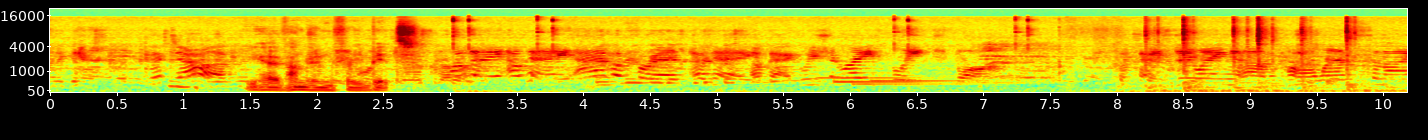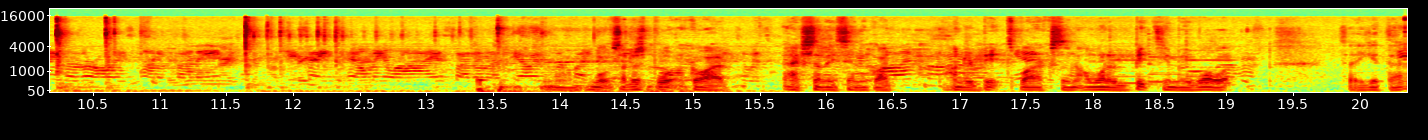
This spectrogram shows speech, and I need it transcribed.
funny. She's saying "tell me lies," so I don't know. Looks like. Whoops! I just bought a guy. Accidentally sent a guy hundred bits by accident. I wanted bits in my wallet, so you get that.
